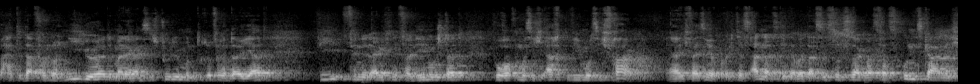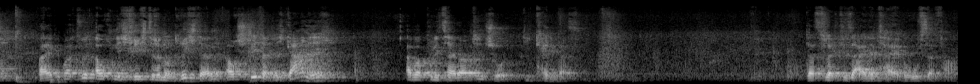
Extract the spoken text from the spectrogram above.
hatte davon noch nie gehört in meiner ganzen Studium und Referendariat, wie findet eigentlich eine Vernehmung statt, worauf muss ich achten, wie muss ich fragen. Ja, ich weiß nicht, ob euch das anders geht, aber das ist sozusagen was, was uns gar nicht beigebracht wird, auch nicht Richterinnen und Richtern, auch später nicht, gar nicht, aber Polizeibeamten schon, die kennen das. Das ist vielleicht dieser eine Teil, Berufserfahrung.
